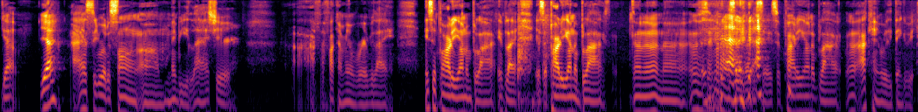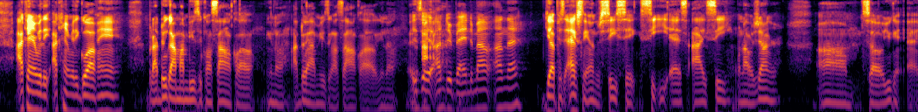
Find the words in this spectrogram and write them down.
Yeah. Yeah? I actually wrote a song um, maybe last year. If I can remember, it'd be like, it's a party on the block. It'd be like, it's a party on the block. What did I say? What I say? It's a party on the block. Uh, I can't really think of it. I can't really, I can't really go offhand. But I do got my music on SoundCloud. You know, I do have music on SoundCloud. You know, is it I, under band amount on there? Yep, it's actually under Cesic, C E S I C. When I was younger, um, so you can uh,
